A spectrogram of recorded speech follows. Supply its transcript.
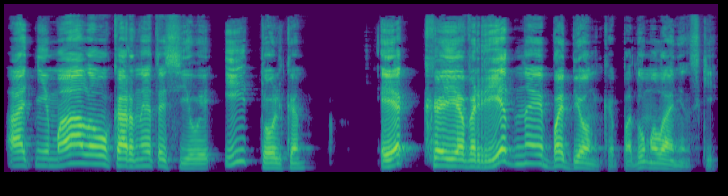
отнимала у корнета силы, и только. «Экая вредная бабенка», — подумал Анинский.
